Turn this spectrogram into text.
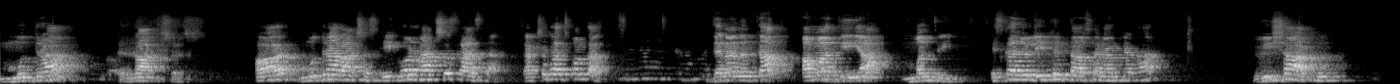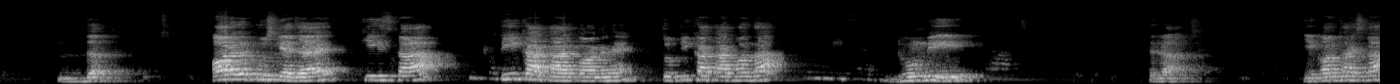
मुद्रा राक्षस। और मुद्रा राक्षस एक और राक्षस राज था। राक्षस राज कौन था? गणानंद का अमात्य या मंत्री। इसका जो लेखक था, उसका नाम क्या था? विशाख दत्त। और अगर पूछ लिया जाए कि इसका टीकाकार कौन है तो टीकाकार कौन था? ढूंढी राज। ये कौन था इसका?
